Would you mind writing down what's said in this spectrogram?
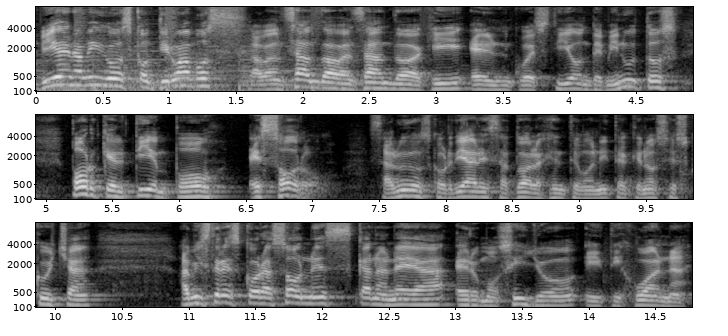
Bien amigos, continuamos avanzando, avanzando aquí en cuestión de minutos, porque el tiempo es oro. Saludos cordiales a toda la gente bonita que nos escucha, a mis tres corazones, Cananea, Hermosillo y Tijuana,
